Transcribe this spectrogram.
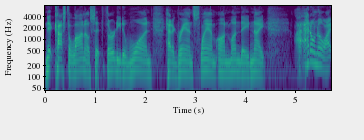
Nick Castellanos at 30 to 1, had a grand slam on Monday night. I, I don't know. I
